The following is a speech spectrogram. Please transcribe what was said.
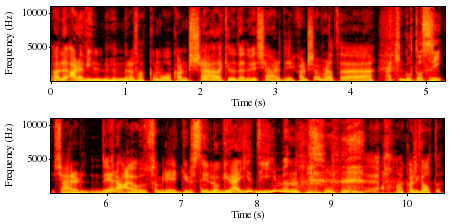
Eller er det villhunder det er snakk om òg, kanskje? Det er ikke nødvendigvis kjæledyr, kanskje? At eh, Det er ikke godt å si. kjæledyr er jo som regel snille og greie, de, men ja, kanskje ikke alltid.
